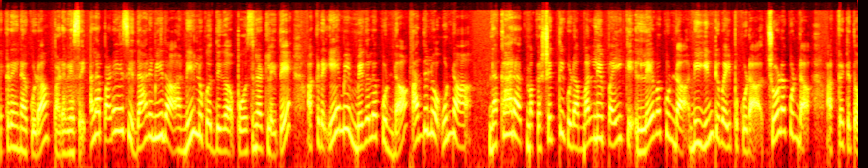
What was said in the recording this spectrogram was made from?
ఎక్కడైనా కూడా పడవేసాయి. అలా పడవేసి దాని మీద నీళ్ళు కొద్దిగా పోసినట్లయితే అక్కడ ఏమీ మిగలకుండా అందులో ఉన్న నకారాత్మక శక్తి కూడా మళ్ళీ పైకి లేవకుండా నీ ఇంటి వైపు కూడా చూడకుండా అక్కటితో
